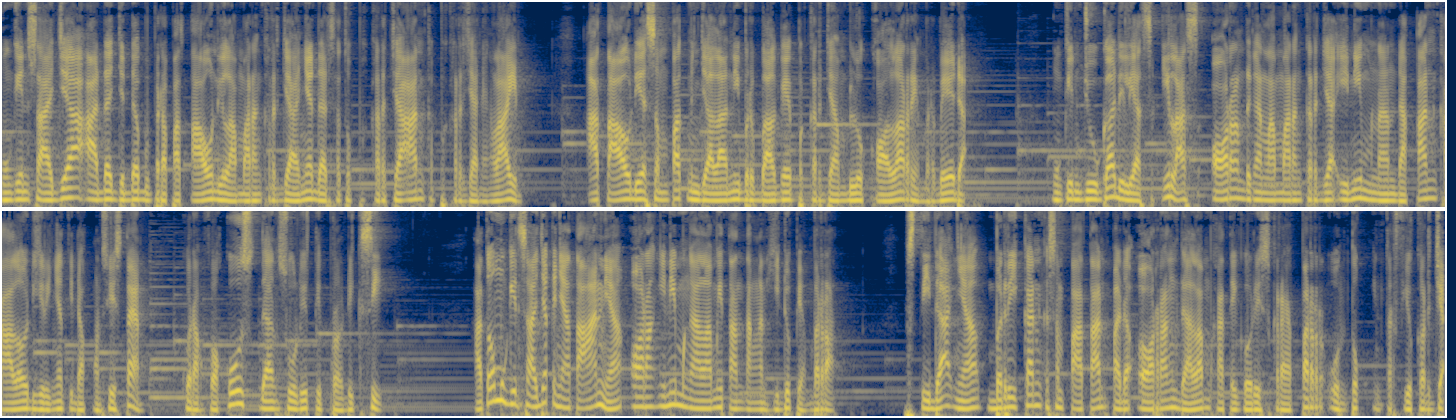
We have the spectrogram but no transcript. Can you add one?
Mungkin saja ada jeda beberapa tahun di lamaran kerjanya dari satu pekerjaan ke pekerjaan yang lain. Atau dia sempat menjalani berbagai pekerjaan blue collar yang berbeda Mungkin juga dilihat sekilas, orang dengan lamaran kerja ini menandakan kalau dirinya tidak konsisten, kurang fokus, dan sulit diprediksi. Atau mungkin saja kenyataannya orang ini mengalami tantangan hidup yang berat. Setidaknya, berikan kesempatan pada orang dalam kategori scraper untuk interview kerja.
